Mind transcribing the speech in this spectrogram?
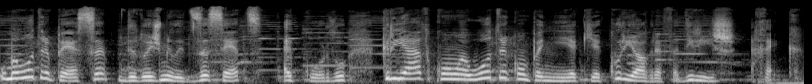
uma outra peça, de 2017, Acordo, criado com a outra companhia que a coreógrafa dirige, REC.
